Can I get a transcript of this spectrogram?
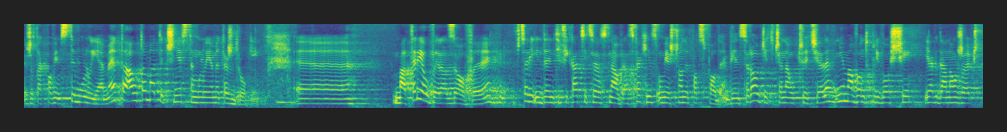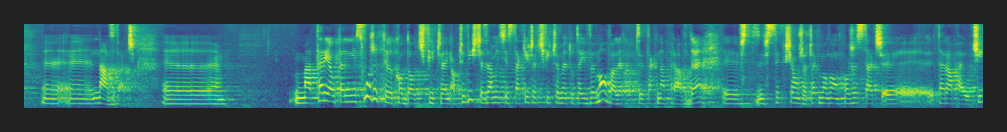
że tak powiem, stymulujemy, to automatycznie stymulujemy też drugi. E, Materiał wyrazowy w celu identyfikacji, co jest na obrazkach, jest umieszczony pod spodem, więc rodzic czy nauczyciel nie ma wątpliwości, jak daną rzecz e, e, nazwać. Materiał ten nie służy tylko do ćwiczeń. Oczywiście zamysł jest taki, że ćwiczymy tutaj wymowę, ale tak naprawdę y, z, tych książeczek mogą korzystać y, terapeuci,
